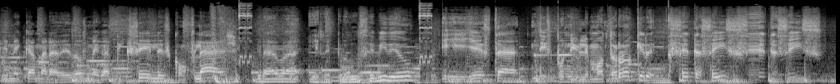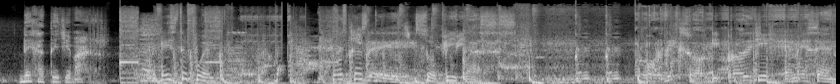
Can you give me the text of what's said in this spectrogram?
Tiene cámara de 2 megapíxeles con flash. Graba y reproduce video. Y ya está disponible. Motorocker Z6. Z6. Déjate llevar. Este fue el podcast de Sopitas por Dixo y Prodigy MSN.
